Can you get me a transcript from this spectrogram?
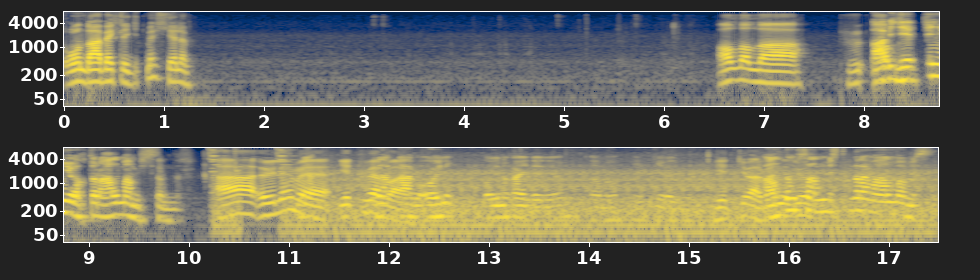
Oğlum daha bekle gitmek gelim. Allah Allah. R- Abi al- yetkin yoktur almamışsındır. Aa öyle mi? Yetki ver dakika bari. abi oyunu oyunu kaydediyorum. Tamam yetki veriyorum. Yetki ver. Ben de, Aldım diyorum, sanmışsındır ama almamışsındır.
